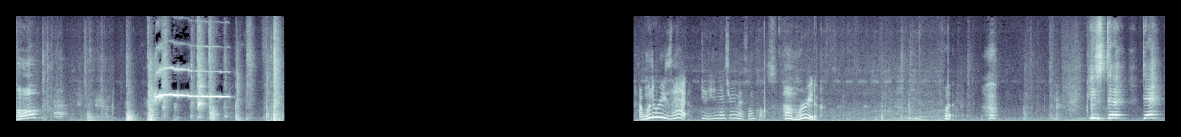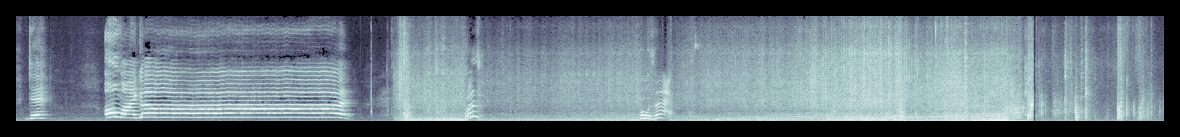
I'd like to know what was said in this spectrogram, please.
Huh? I wonder where he's at. Dude, he didn't answer any of my phone calls. Oh, I'm worried. What? He's dead, dead, dead. Oh my god! What? What was that?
